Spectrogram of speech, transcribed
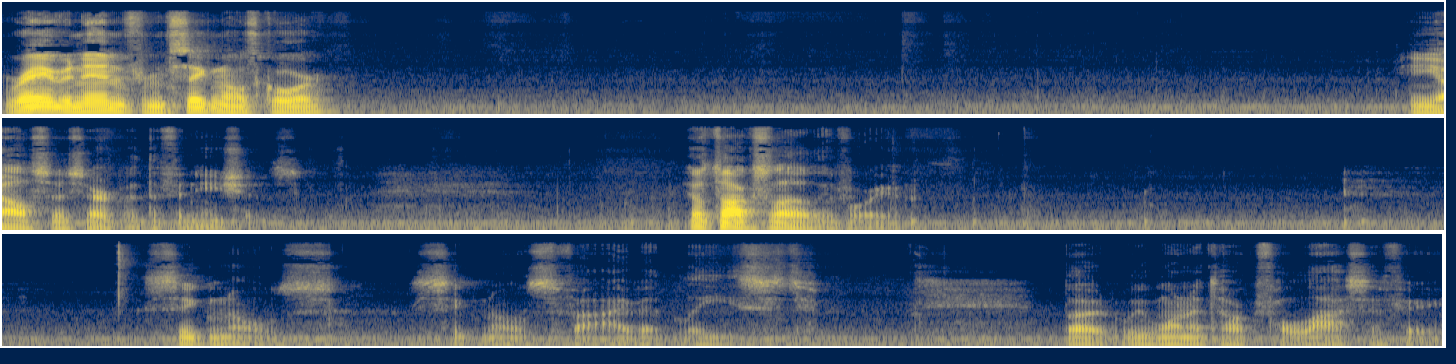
Raven in from Signals Corps. He also served with the Phoenicians. He'll talk slowly for you. Signals. Signals 5 at least. But we want to talk philosophy.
